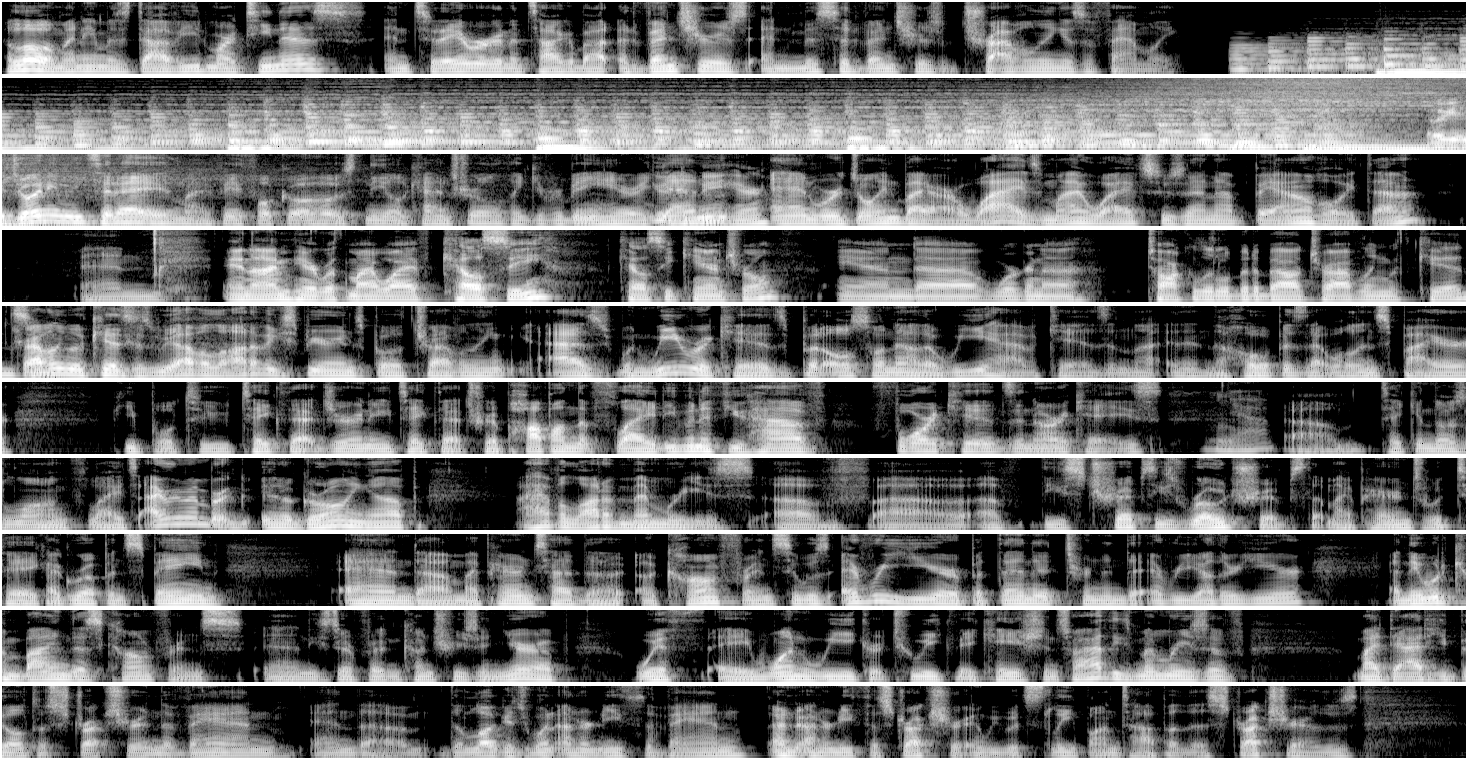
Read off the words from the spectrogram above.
Hello, my name is David Martinez, and today we're going to talk about adventures and misadventures of traveling as a family. Okay, joining me today, is my faithful co-host Neil Cantrall. Thank you for being here Good to again. be here. And we're joined by our wives. My wife Susanna Barnreuther, and And I'm here with my wife, Kelsey, Kelsey Cantrall, and uh, we're going to talk a little bit about traveling with kids. traveling with kids because we have a lot of experience both traveling as when we were kids, but also now that we have kids, and the, and the hope is that will inspire people to take that journey, take that trip, hop on the flight, even if you have four kids in our case, Yeah. um, taking those long flights. I remember, you know, growing up, I have a lot of memories of uh, of these trips, these road trips that my parents would take. I grew up in Spain, and uh, my parents had a, a conference. It was every year, but then it turned into every other year, and they would combine this conference in these different countries in Europe with a one week or two week vacation. So I have these memories of my dad he built a structure in the van and the, the luggage went underneath the van un- underneath the structure and we would sleep on top of the structure it was,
